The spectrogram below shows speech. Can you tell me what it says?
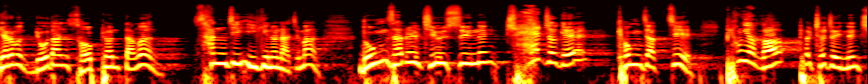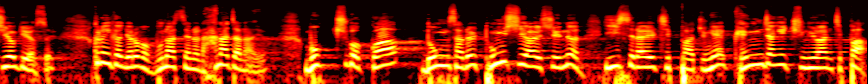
여러분 요단 서편 땅은 산지이기는 하지만 농사를 지을 수 있는 최적의 경작지 평야가 펼쳐져 있는 지역이었어요. 그러니까 여러분 문화세는 하나잖아요. 목축업과 농사를 동시에 할 수 있는 이스라엘 지파 중에 굉장히 중요한 지파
